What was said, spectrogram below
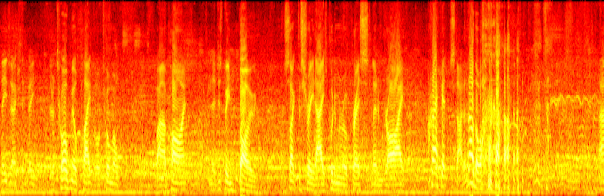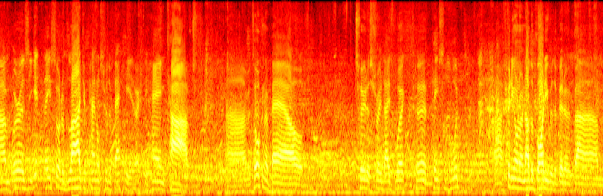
These are actually been, they're a 12 mil plate or 12 mil uh, pine, and they've just been bowed. Soaked for three days, put them into a press, let them dry, crack it, start another one. um, whereas you get these sort of larger panels through the back here, they're actually hand carved. Um, we're talking about two to three days work per piece of wood, uh, fitting on another body with a bit of um,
